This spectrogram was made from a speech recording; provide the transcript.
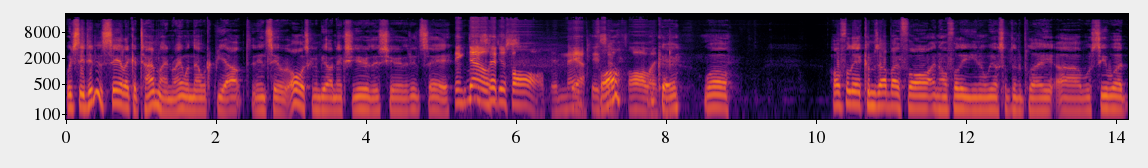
Which they didn't say like a timeline, right? When that would be out, they didn't say, "Oh, it's going to be out next year, this year." They didn't say. I think No, they said just- fall, didn't they? yeah. They Fall. said fall. I think. Okay. Well, hopefully it comes out by fall, and hopefully you know we have something to play. Uh, we'll see what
